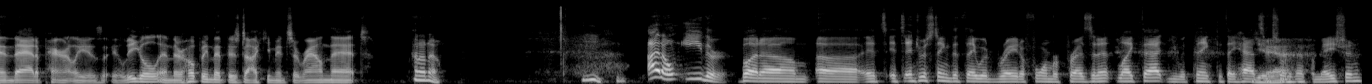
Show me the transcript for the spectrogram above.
And that apparently is illegal, and they're hoping that there's documents around that. I don't know. I don't either, but um, uh, it's it's interesting that they would raid a former president like that. You would think that they had some sort of information,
